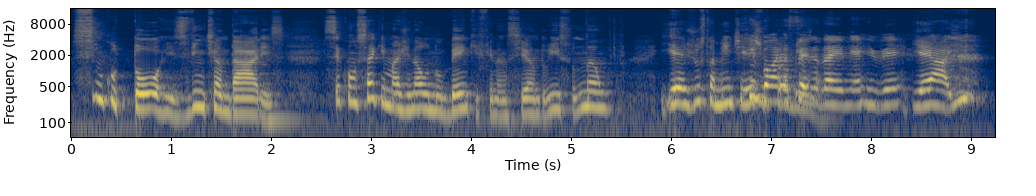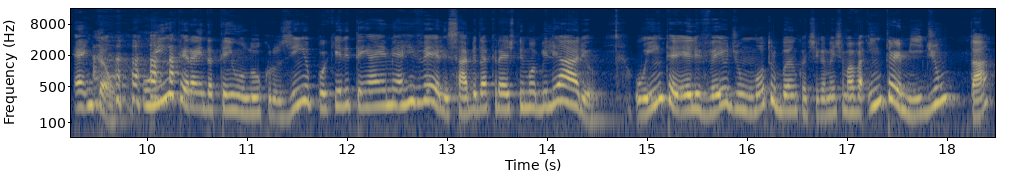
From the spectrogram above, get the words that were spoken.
cinco torres, 20 andares. Você consegue imaginar o Nubank financiando isso? Não. E é justamente esse Embora o problema. seja da MRV. E é aí, é, então, o Inter ainda tem um lucrozinho porque ele tem a MRV, ele sabe dar crédito imobiliário. O Inter, ele veio de um outro banco antigamente chamava Intermedium, tá?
